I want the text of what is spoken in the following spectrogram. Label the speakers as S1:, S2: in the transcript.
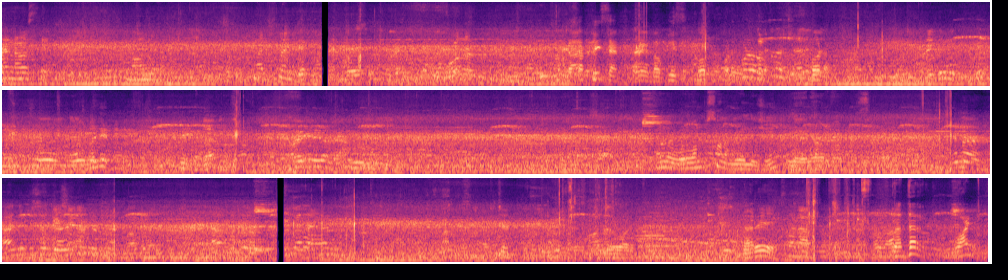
S1: sir नमस्ते sir please sir please hello ఎవరు పంపిస్తాను వీడియో తీసి నేను ఎవరు
S2: పంపిస్తాను
S1: अरे ब्रदर व्हाट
